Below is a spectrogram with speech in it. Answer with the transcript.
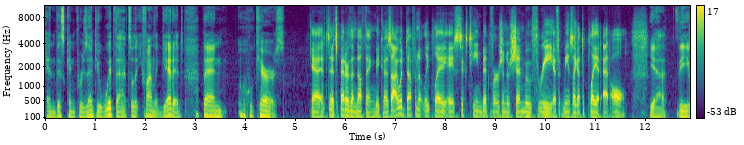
and this can present you with that so that you finally get it then who cares yeah, it's, it's better than nothing because I would definitely play a 16 bit version of Shenmue 3 if it means I get to play it at all. Yeah, the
